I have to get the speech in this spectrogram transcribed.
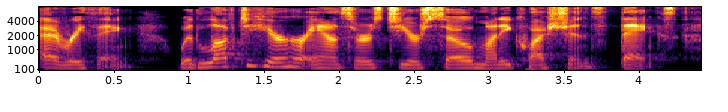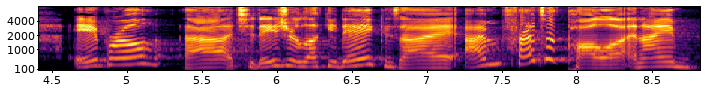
everything. Would love to hear her answers to your so money questions. Thanks. April, uh, today's your lucky day because I, I'm friends with Paula and I am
